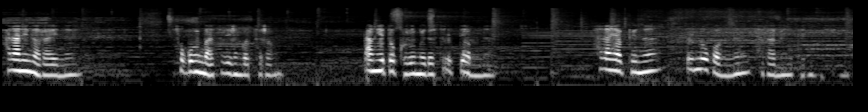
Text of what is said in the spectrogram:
하나님 나라에는 소금이 맛을 잃은 것처럼 땅에도 구름에도 쓸데없는 하나님 앞에는 쓸모가 없는 사람이 되는 것입니다.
